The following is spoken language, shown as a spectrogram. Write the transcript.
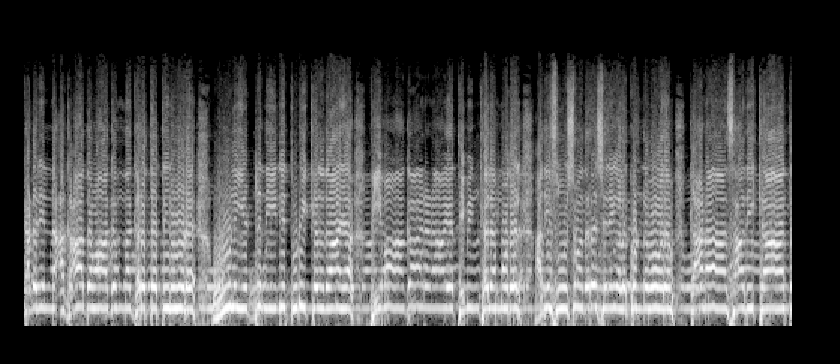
കടലിന്റെ അഗാധമാകുന്ന ഗർത്തത്തിലൂടെ ഊളിയിട്ട് നീതി തുടിക്കുന്നതായ ഭീമാകാരനായ തിമിംഗലം മുതൽ അതിസൂക്ഷ്മ ദർശനികൾ കൊണ്ടുപോലും കാണാൻ സാധിക്കാത്ത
